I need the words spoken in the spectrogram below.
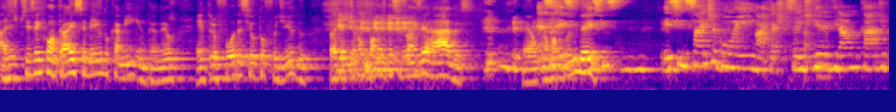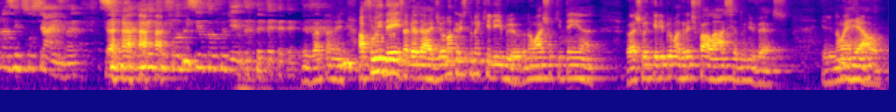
a gente precisa encontrar esse meio do caminho, entendeu? Entre o foda-se e o tô fudido, para que a gente não tome as decisões erradas. É, é uma fluidez. Esse, esse insight é bom, hein, Mark? Acho que isso aí devia virar um card para as redes sociais, né? Simplesmente foda-se, eu tô fudido. Exatamente. A fluidez, na verdade, eu não acredito no equilíbrio. Eu não acho que tenha. Eu acho que o equilíbrio é uma grande falácia do universo. Ele não é real.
